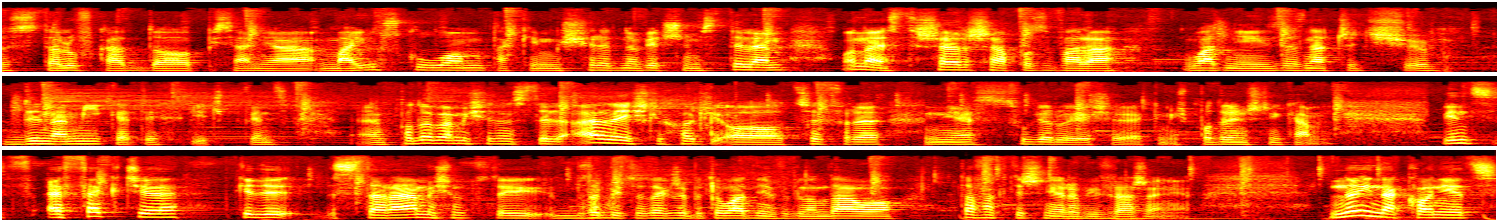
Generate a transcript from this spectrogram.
e, stalówka do pisania majuskułą, takim średniowiecznym stylem. Ona jest szersza, pozwala ładniej zaznaczyć e, dynamikę tych liczb, więc e, podoba mi się ten styl, ale jeśli chodzi o cyfry, nie sugeruję się jakimiś podręcznikami. Więc w efekcie, kiedy staramy się tutaj zrobić to tak, żeby to ładnie wyglądało, to faktycznie robi wrażenie. No i na koniec,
